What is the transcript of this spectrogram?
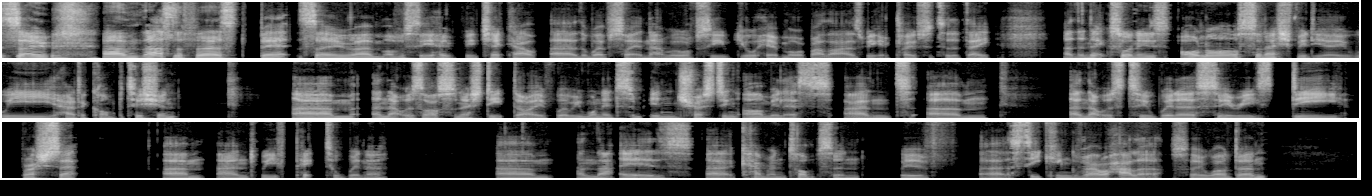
so um, that's the first bit. So um, obviously, hopefully, check out uh, the website and that. Will obviously you'll hear more about that as we get closer to the date. Uh, the next one is on our Slaanesh video. We had a competition. Um, and that was our Slaanesh deep dive where we wanted some interesting army lists and um, and that was to win a Series D brush set. Um, and we've picked a winner um, and that is uh, Cameron Thompson with uh, Seeking Valhalla. So well done.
